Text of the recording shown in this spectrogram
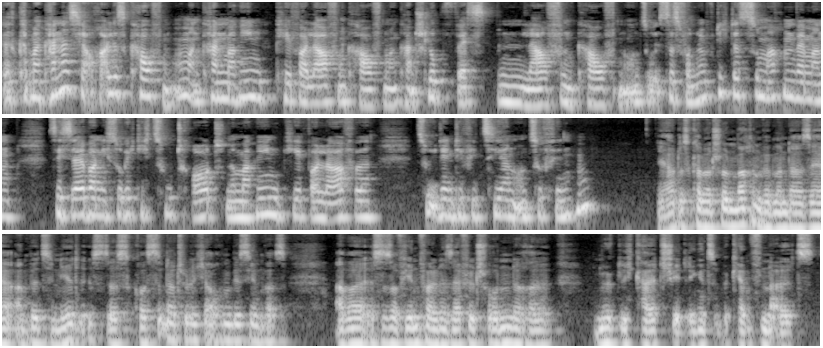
Kann, man kann das ja auch alles kaufen. Ne? Man kann Marienkäferlarven kaufen, man kann Schlupfwespenlarven kaufen und so. Ist das vernünftig, das zu machen, wenn man sich selber nicht so richtig zutraut, eine Marienkäferlarve zu identifizieren und zu finden? Ja, das kann man schon machen, wenn man da sehr ambitioniert ist. Das kostet natürlich auch ein bisschen was. Aber es ist auf jeden Fall eine sehr viel schonendere Möglichkeit, Schädlinge zu bekämpfen, als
